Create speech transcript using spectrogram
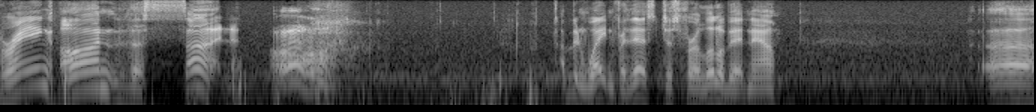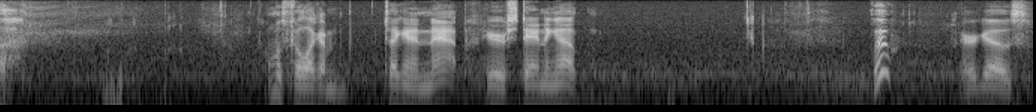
Bring on the sun. Oh. I've been waiting for this just for a little bit now. Uh, almost feel like I'm taking a nap here standing up. Woo! There it goes.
